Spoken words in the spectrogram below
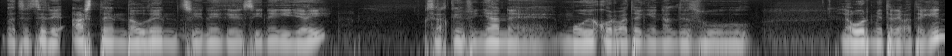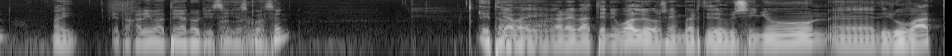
batez ere hasten dauden zinege, zinegilei zerken finean e, mugikor batekin aldezu labur metre batekin Bai. eta gari batean hori zinezkoa zen eta Ja, bai, garai baten igual, oza, invertidu bizinun, eh, diru bat,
